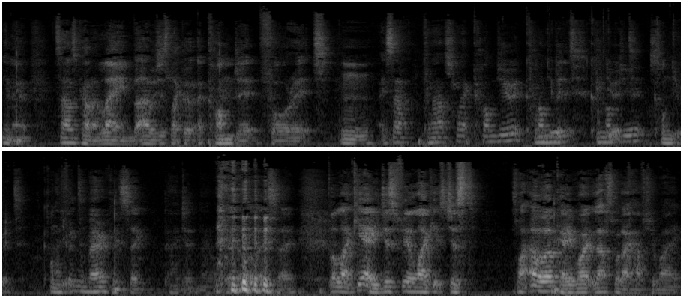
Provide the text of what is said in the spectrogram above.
you know, it sounds kind of lame, but I was just like a, a conduit for it. Mm. Is that pronounced right? Conduit? Conduit, conduit, conduit, I conduit. think Americans say I don't know, I don't know say. But like, yeah, you just feel like it's just it's like, oh, okay, right, that's what I have to write.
